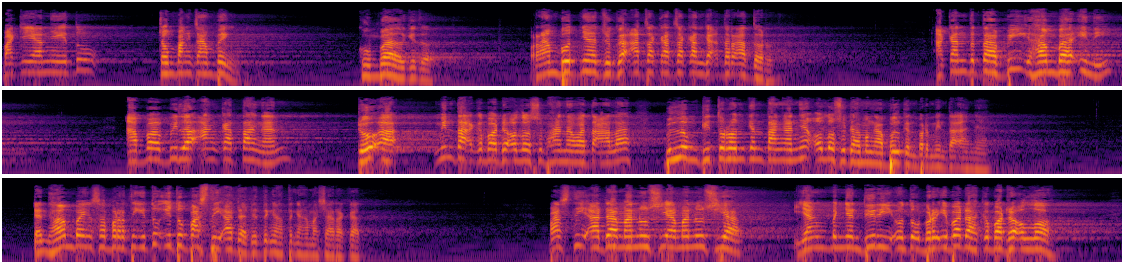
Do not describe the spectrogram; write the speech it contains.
Pakaiannya itu compang-camping. Gombal gitu. Rambutnya juga acak-acakan gak teratur. Akan tetapi hamba ini apabila angkat tangan doa minta kepada Allah Subhanahu wa taala, belum diturunkan tangannya Allah sudah mengabulkan permintaannya. Dan hamba yang seperti itu itu pasti ada di tengah-tengah masyarakat. Pasti ada manusia-manusia yang menyendiri untuk beribadah kepada Allah,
